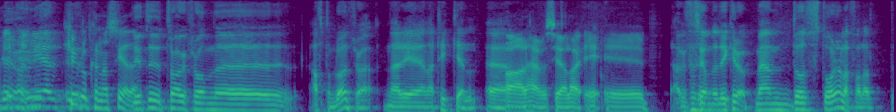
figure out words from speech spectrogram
det. Kul att kunna se Det är det. ett utdrag från eh, Aftonbladet tror jag, när det är en artikel. Eh, Ja, det här var så jävla... Eh, ja, vi får se om det dyker upp, men då står det i alla fall att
